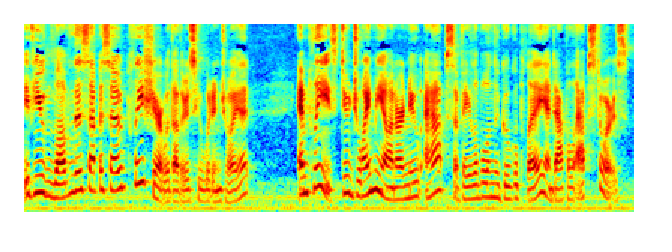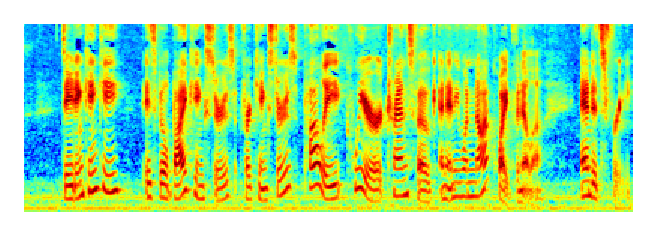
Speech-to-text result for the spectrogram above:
If you love this episode, please share it with others who would enjoy it. And please do join me on our new apps available in the Google Play and Apple App Stores. Dating Kinky is built by Kinksters for Kinksters, poly, queer, trans folk, and anyone not quite vanilla, and it's free.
